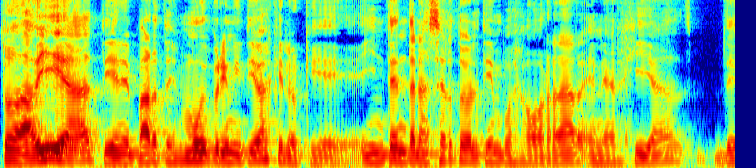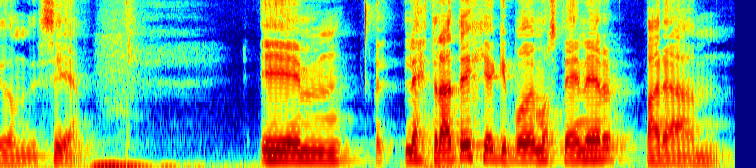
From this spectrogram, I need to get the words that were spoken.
todavía tiene partes muy primitivas que lo que intentan hacer todo el tiempo es ahorrar energía de donde sea. Em, la estrategia que podemos tener para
